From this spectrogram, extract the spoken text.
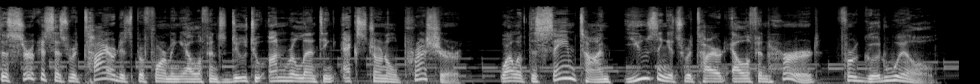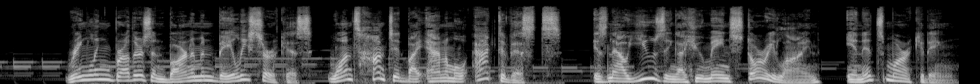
The circus has retired its performing elephants due to unrelenting external pressure, while at the same time using its retired elephant herd for goodwill. Ringling Brothers and Barnum and Bailey Circus, once hunted by animal activists, is now using a humane storyline in its marketing.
